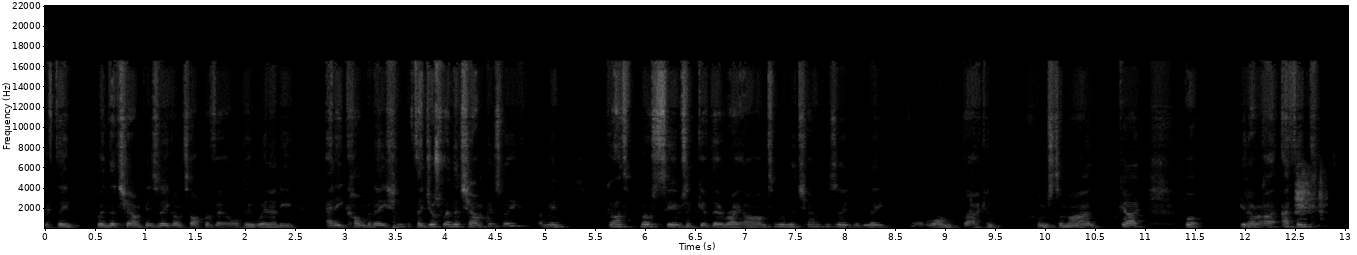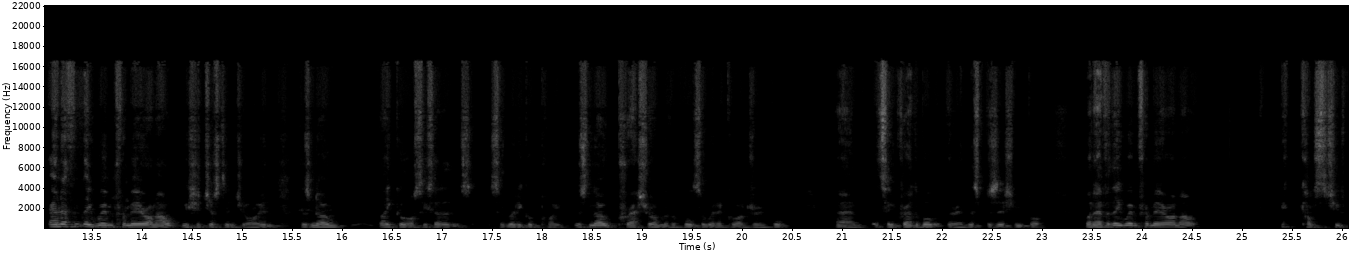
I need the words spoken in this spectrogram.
If they win the Champions League on top of it, or they win any any combination, if they just win the Champions League, I mean, God, most teams would give their right arm to win the Champions League, wouldn't they? One that I can comes to mind, guy. But you know, I, I think anything they win from here on out, we should just enjoy. And there's no, like Gorsty said, it's, it's a really good point. There's no pressure on Liverpool to win a quadruple. Um, it's incredible that they're in this position, but whatever they win from here on out, it constitutes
